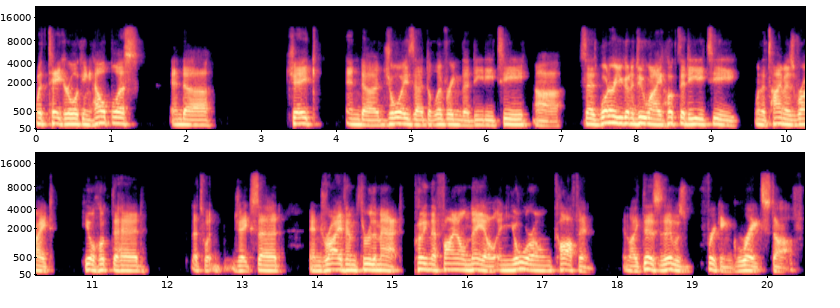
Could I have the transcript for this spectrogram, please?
with Taker looking helpless, and uh, Jake and uh, Joy's uh, delivering the DDT. Uh, says, "What are you going to do when I hook the DDT? When the time is right, he'll hook the head." That's what Jake said and drive him through the mat, putting the final nail in your own coffin. And like this, it was freaking great stuff.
